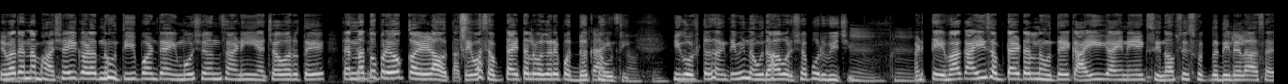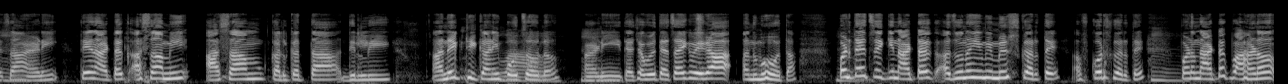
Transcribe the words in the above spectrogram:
तेव्हा त्यांना भाषाही कळत नव्हती पण त्या इमोशन्स आणि याच्यावर ते त्यांना तो प्रयोग कळला होता. तेव्हा सबटायटल वगैरे पद्धत नव्हती. ही गोष्ट सांगते मी नऊ दहा वर्षापूर्वीची. आणि तेव्हा काही सबटायटल नव्हते काही काही नाही. एक सिनॉप्सिस फक्त दिलेला असायचा आणि ते नाटक असं आम्ही आसाम कलकत्ता दिल्ली अनेक ठिकाणी पोहोचवलं. आणि त्याच्यामुळे त्याचा एक वेगळा अनुभव होता. पण तेच आहे की नाटक अजूनही मी मिस करते. ऑफकोर्स करते. पण नाटक पाहणं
